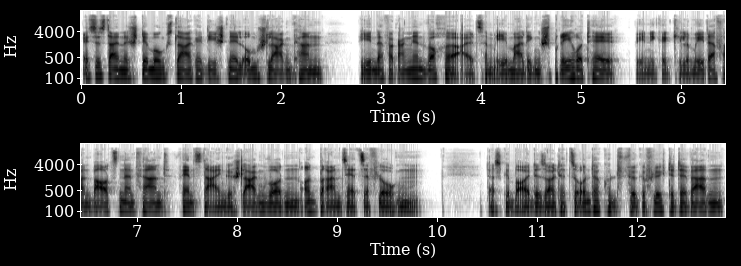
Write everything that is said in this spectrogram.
Es ist eine Stimmungslage, die schnell umschlagen kann, wie in der vergangenen Woche, als im ehemaligen Spreehotel, wenige Kilometer von Bautzen entfernt, Fenster eingeschlagen wurden und Brandsätze flogen. Das Gebäude sollte zur Unterkunft für Geflüchtete werden.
